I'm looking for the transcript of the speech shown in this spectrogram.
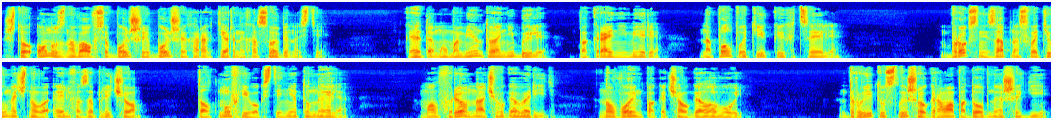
что он узнавал все больше и больше характерных особенностей. К этому моменту они были, по крайней мере, на полпути к их цели. Брокс внезапно схватил ночного эльфа за плечо, толкнув его к стене туннеля. Малфурион начал говорить, но воин покачал головой. Друид услышал громоподобные шаги,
